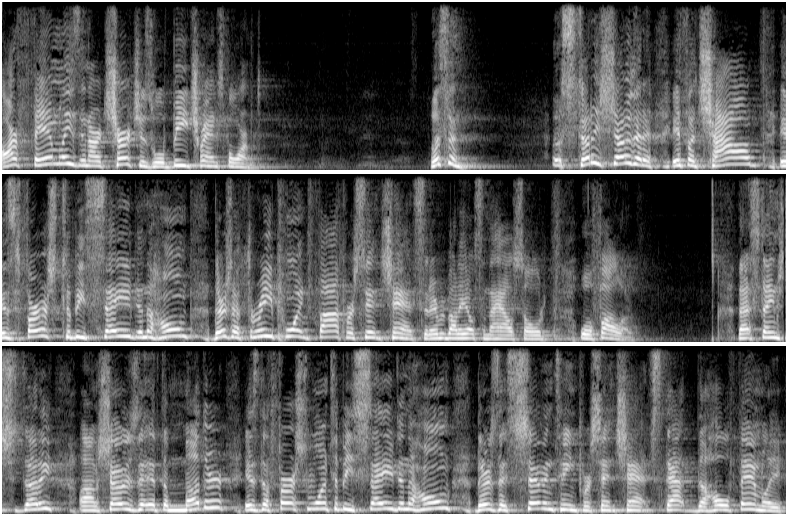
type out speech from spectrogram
our families and our churches will be transformed. Listen, Studies show that if a child is first to be saved in the home, there's a 3.5% chance that everybody else in the household will follow. That same study um, shows that if the mother is the first one to be saved in the home, there's a 17% chance that the whole family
